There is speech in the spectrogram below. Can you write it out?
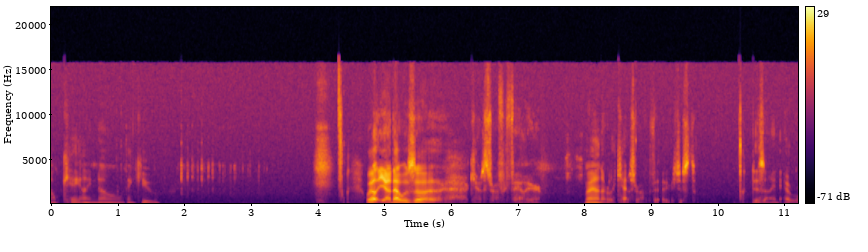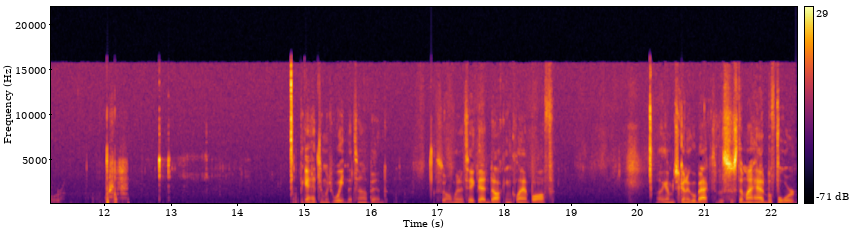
okay, I know. Thank you. Well, yeah, that was a catastrophic failure. Man, not really catastrophic failure. It's just design error. I think I had too much weight in the top end. So I'm going to take that docking clamp off. I think I'm just going to go back to the system I had before.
